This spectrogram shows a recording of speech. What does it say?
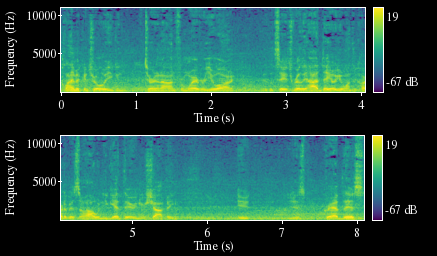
Climate control. You can turn it on from wherever you are. Let's say it's a really hot day or you want the car to be so hot when you get there and you're shopping. You, you just grab this,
